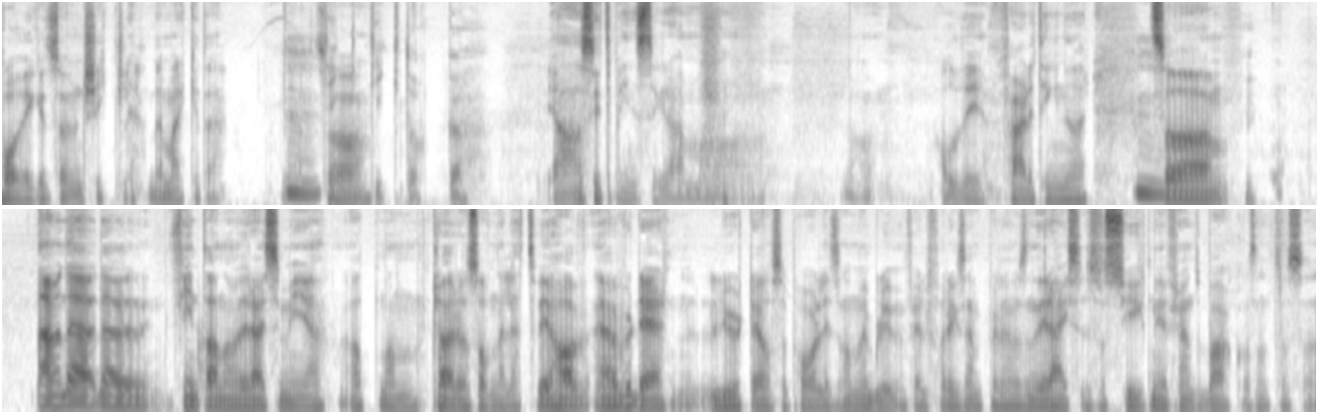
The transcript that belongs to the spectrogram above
påvirket søvnen skikkelig, det merket jeg. Ja, Mm. Tik- TikTok og Ja, sitte på Instagram og, og alle de fæle tingene der. Mm. Så Nei, men det er, det er fint da når vi reiser mye, at man klarer å sovne lett. Vi har, jeg har vurdert, lurt det også på litt sånn med Blumenfeld for eksempel. Sånn, de reiser så sykt mye frem og tilbake og sånt, og så,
